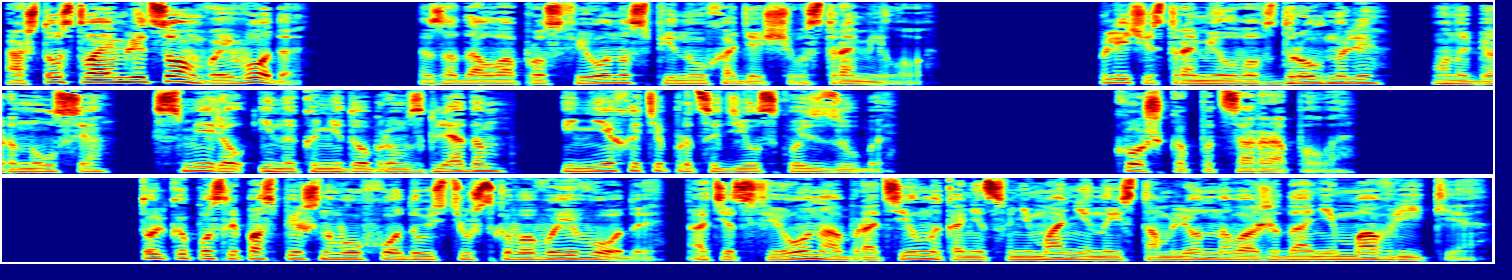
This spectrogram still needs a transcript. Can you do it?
«А что с твоим лицом, воевода?» — задал вопрос Фиона в спину уходящего Стромилова. Плечи Стромилова вздрогнули, он обернулся, смерил инока недобрым взглядом и нехотя процедил сквозь зубы. Кошка поцарапала. Только после поспешного ухода устюжского воеводы отец Фиона обратил, наконец, внимание на истомленного ожиданием Маврикия,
